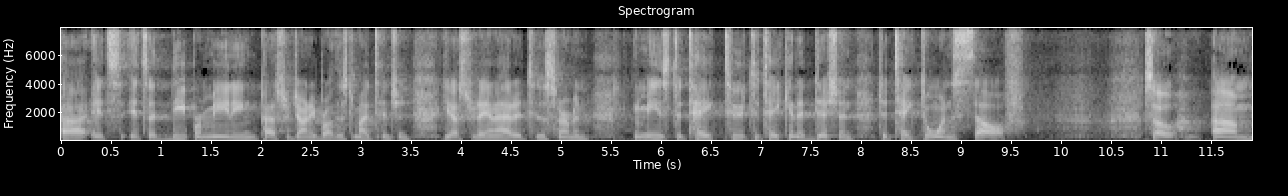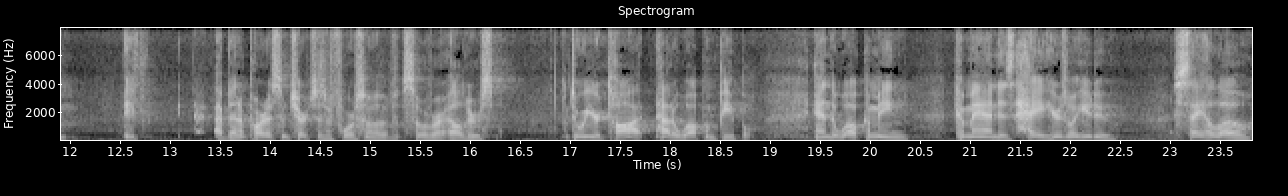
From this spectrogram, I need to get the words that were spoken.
uh, it's, it's a deeper meaning. Pastor Johnny brought this to my attention yesterday and added to the sermon. It means to take to, to take in addition, to take to oneself. So, um, if I've been a part of some churches before, some of, some of our elders, to where you're taught how to welcome people. And the welcoming command is hey, here's what you do say hello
